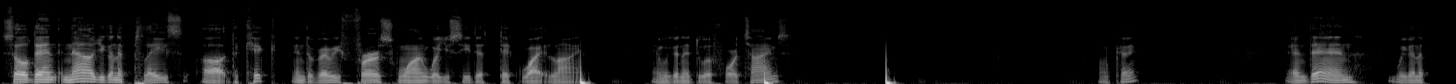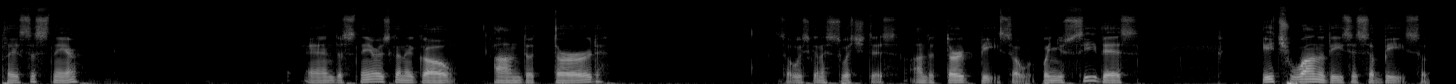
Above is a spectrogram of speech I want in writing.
So then now you're going to place uh, the kick in the very first one where you see the thick white line. And we're going to do it four times. Okay. And then we're going to place the snare. And the snare is going to go on the third so we're going to switch this on the third beat. So when you see this, each one of these is a beat. So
